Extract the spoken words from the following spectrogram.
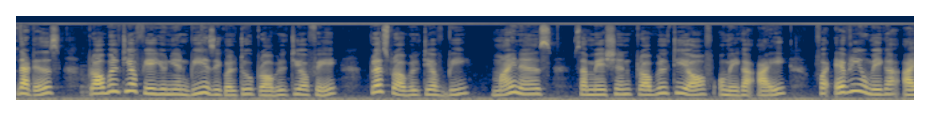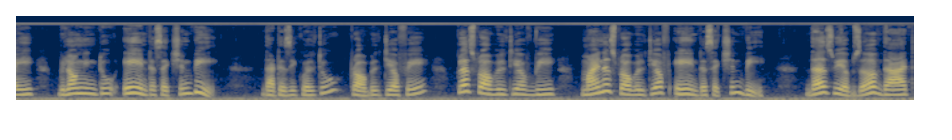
That is probability of A union B is equal to probability of A plus probability of B minus summation probability of omega i for every omega i belonging to A intersection B that is equal to probability of A plus probability of B minus probability of A intersection B. Thus, we observe that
